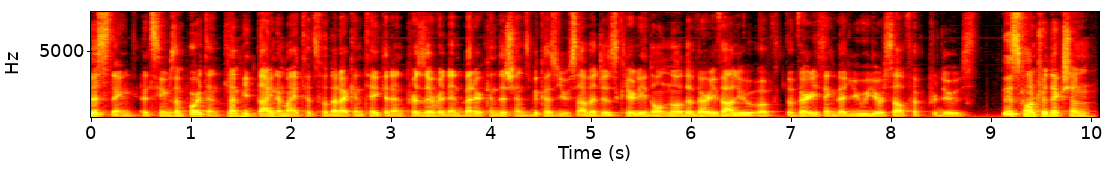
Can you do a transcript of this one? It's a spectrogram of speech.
this thing, it seems important. Let me dynamite it so that I can take it and preserve it in better conditions because you savages clearly don't know the very value of the very thing that you yourself have produced this contradiction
